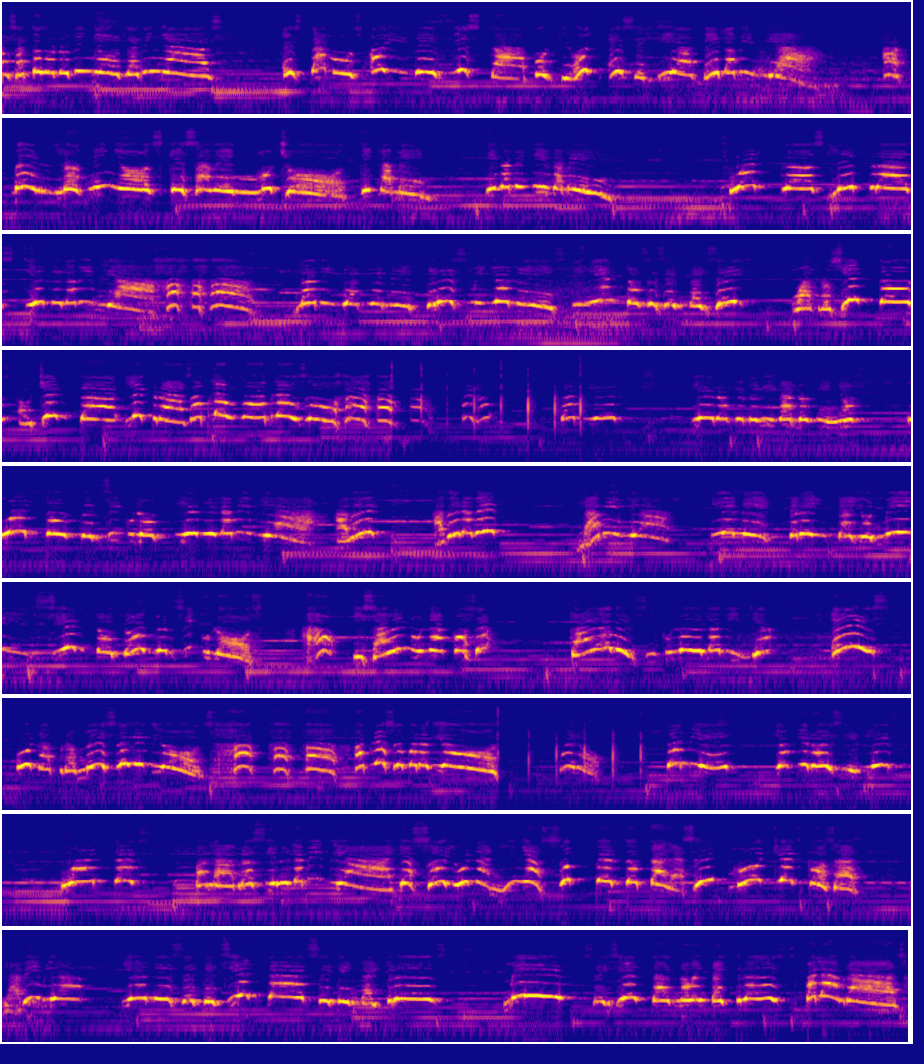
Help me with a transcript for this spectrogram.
a todos los niños, las niñas. Estamos hoy de fiesta porque hoy es el día de la Biblia. A ver, los niños que saben mucho, dígame, dígame, dígame. ¿Cuántas letras tiene la Biblia? Ja, ja, ja. La Biblia tiene 3 millones 566 480 letras. ¡Aplauso, aplauso! bueno, también quiero que me digan los niños cuántos versículos tiene la Biblia. A ver, a ver, a ver. La Biblia tiene 31.102 versículos. Ah, ¿Y saben una cosa? Cada versículo de la Biblia Yo soy una niña súper dotada, sé muchas cosas. La Biblia tiene 773 1693 palabras.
